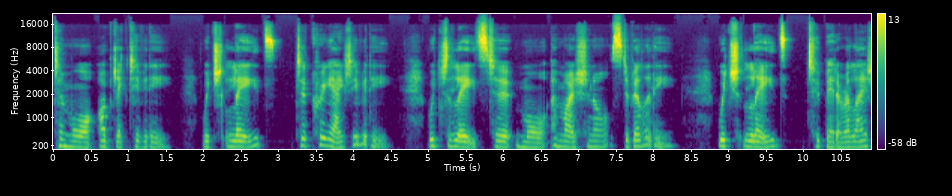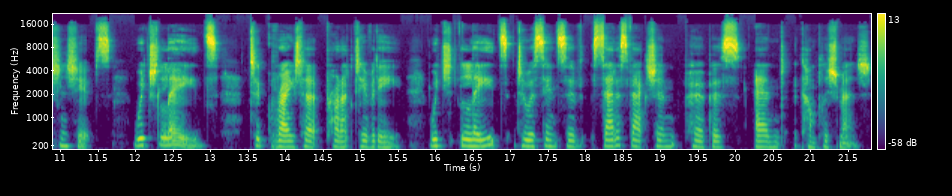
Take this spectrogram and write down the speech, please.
to more objectivity, which leads to creativity, which leads to more emotional stability, which leads to better relationships, which leads to greater productivity, which leads to a sense of satisfaction, purpose, and accomplishment.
